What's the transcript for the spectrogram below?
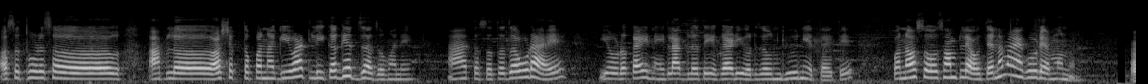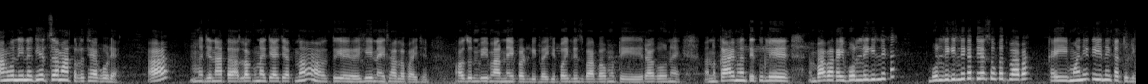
असं थोडंसं आपलं अशक्तपणा गी वाटली का घेत जाजो म्हणे. हां तसं तर जवळ आहे. एवढं काही नाही लागलं ते गाडीवर जाऊन घेऊन येत आहे ते. पण असं संपल्या होत्या ना माझ्या गोड्या म्हणून. घेत मात्र त्या गोळ्या. हा? म्हणजे ना आता लग्नाच्या याच्यात ना ते हे नाही झालं पाहिजे. अजून बिमार नाही पडली पाहिजे. पहिलेच बाबा मोठी रागव नाही आणि काय म्हणते तुले? बाबा काही बोलले गेले का? बोलले गेले का त्यासोबत बाबा? काही म्हणे काही नाही का तुले?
